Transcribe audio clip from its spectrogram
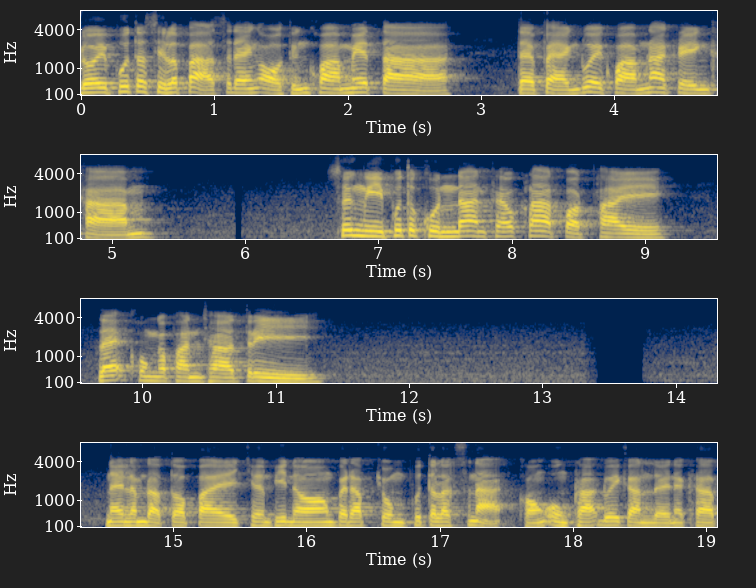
โดยพุทธศิลปะแสดงออกถึงความเมตตา แต่แฝงด้วยความน่าเกรงขาม ซึ่งมีพุทธคุณด้านแคล้วคลาดปลอดภัย และคงกระพันชาตรี ในลำดับต่อไปเชิญพี่น้องไปรับชมพุทธลักษณะขององค์พระด้วยกันเลยนะครับ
